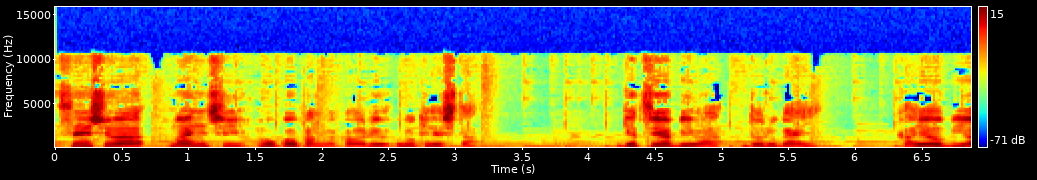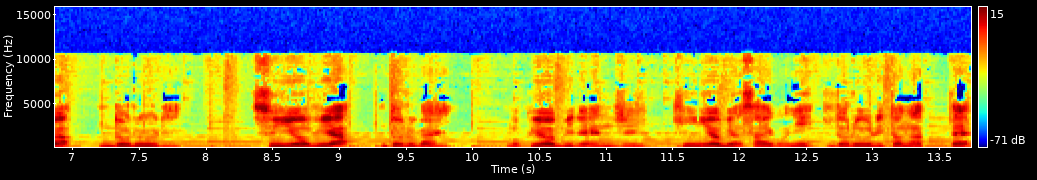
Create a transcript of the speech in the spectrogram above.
先週は毎日方向感が変わる動きでした。月曜日はドル買い。火曜日はドル売り。水曜日はドル買い。木曜日レンジ。金曜日は最後にドル売りとなって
